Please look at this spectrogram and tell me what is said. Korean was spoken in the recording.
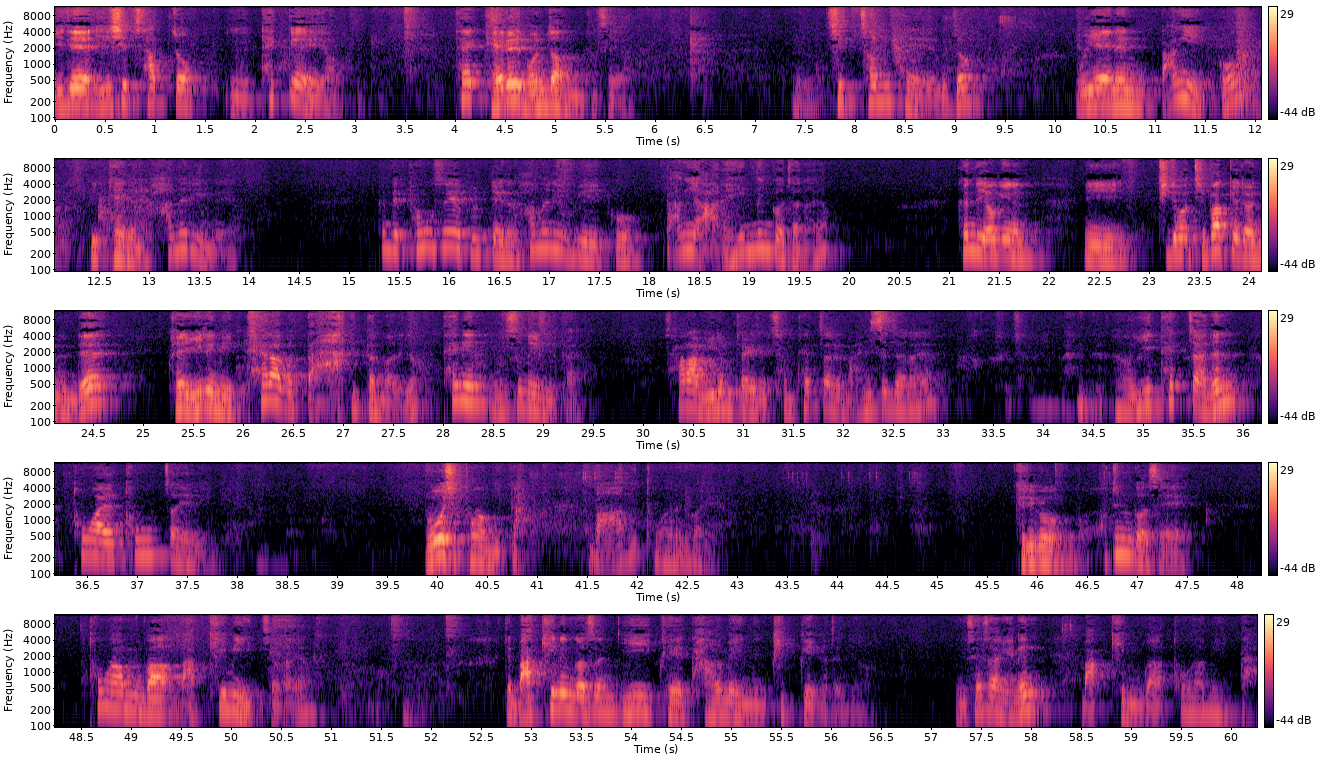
이제 24쪽 택괴예요. 택괴를 먼저 한번 보세요. 지천패예요. 그죠? 위에는 땅이 있고 밑에는 하늘이 있네요. 근데 평소에 볼 때는 하늘이 위에 있고 땅이 아래에 있는 거잖아요. 근데 여기는 이 뒤져, 뒤바뀌어져 있는데 그 이름이 태라고 딱 있단 말이죠. 태는 무슨 의미일까요? 사람 이름자에도 참 태자를 많이 쓰잖아요. 어, 이 태자는 통할 통자의 의미예요. 무엇이 통합니까? 마음이 통하는 거예요. 그리고 모든 것에 통함과 막힘이 있잖아요. 막히는 것은 이 괴 다음에 있는 빗괴거든요. 세상에는 막힘과 통함이 있다.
